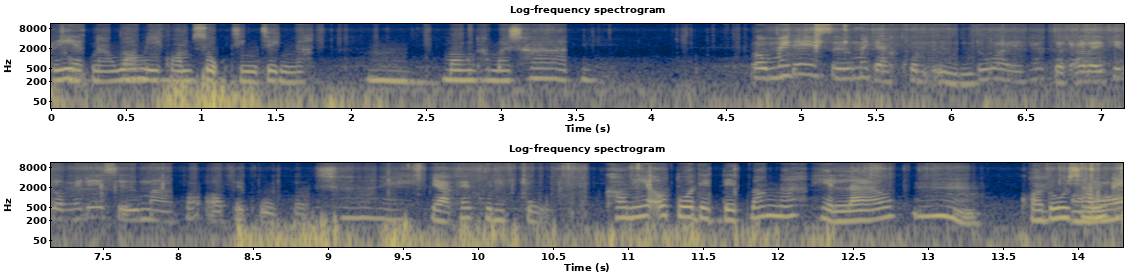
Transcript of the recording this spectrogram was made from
เรียกนะ ถูกต้อง ว่ามีความสุขจริง ๆ นะอืมมองธรรมชาติเราไม่ได้ซื้อมาจากคนอื่นด้วย ถ้าเกิดอะไรที่เราไม่ได้ซื้อมาก็เอาไปปลูกเถอะใช่ อยากให้คุณปลูก คราวนี้เอาตัวเด็ดๆบ้างนะ เห็นแล้ว อืม ขอดูชั้นอ๋อ แพ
